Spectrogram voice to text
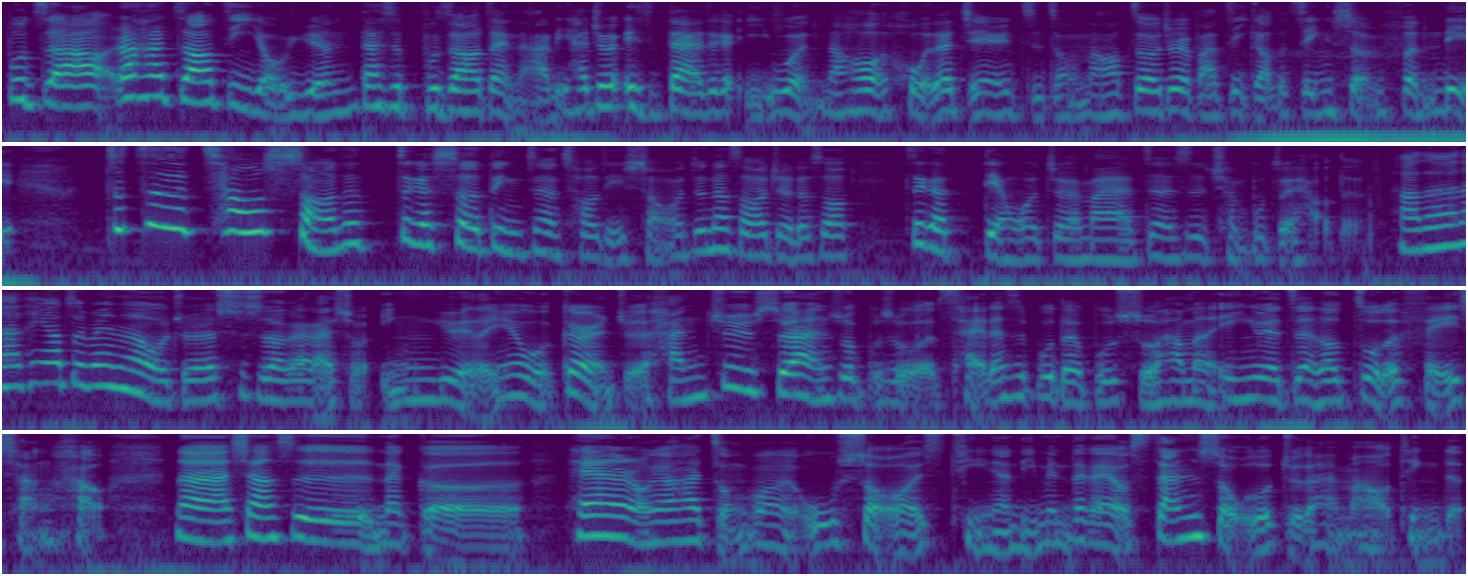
不知道让他知道自己有冤，但是不知道在哪里，他就一直带着这个疑问，然后活在监狱之中，然后最后就会把自己搞得精神分裂。这这个超爽，这这个设定真的超级爽。我就那时候觉得说，这个点我觉得买的真的是全部最好的。好的，那听到这边呢，我觉得是时候该来说音乐了。因为我个人觉得韩剧虽然说不是我的菜，但是不得不说他们的音乐真的都做得非常好。那像是那个《黑暗荣耀》，它总共有五首 OST，那里面大概有三首我都觉得还蛮好听的。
